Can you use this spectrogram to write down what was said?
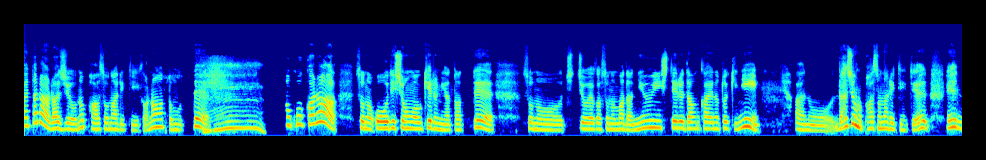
えたらラジオのパーソナリティかなと思って、うんそこからそのオーディションを受けるにあたって、その父親がそのまだ入院してる段階の時に、あの、ラジオのパーソナリティって、え、え、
